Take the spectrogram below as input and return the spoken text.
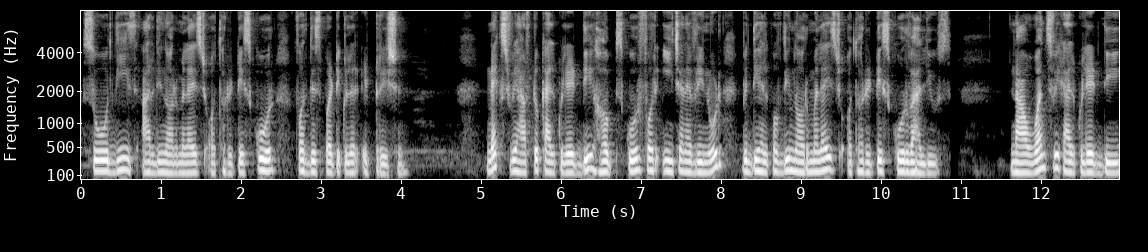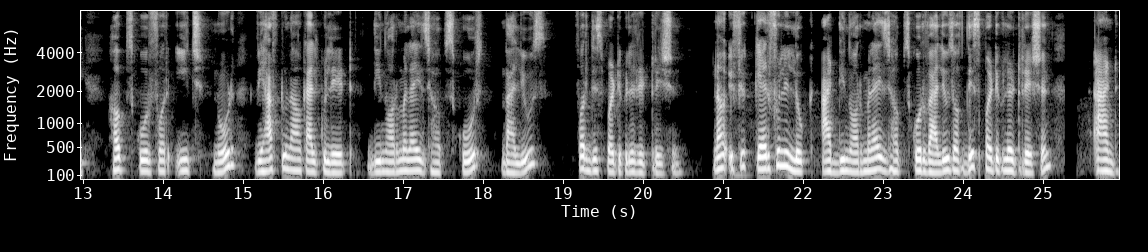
So these are the normalized authority score for this particular iteration. Next, we have to calculate the hub score for each and every node with the help of the normalized authority score values. Now, once we calculate the hub score for each node, we have to now calculate the normalized hub score values for this particular iteration. Now, if you carefully look at the normalized hub score values of this particular iteration and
